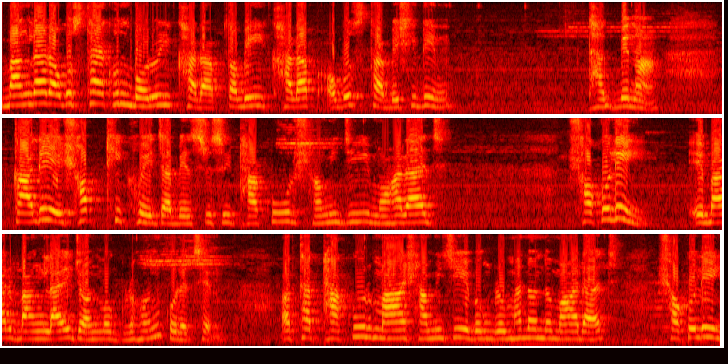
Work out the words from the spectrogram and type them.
বাংলার অবস্থা এখন বড়ই খারাপ, তবে এই খারাপ অবস্থা বেশি দিন থাকবে না। কালে সব ঠিক হয়ে যাবে। শ্রী শ্রী ঠাকুর, স্বামীজি, মহারাজ সকলেই এবার বাংলায় জন্মগ্রহণ করেছেন। অর্থাৎ ঠাকুর, মা, স্বামীজি এবং ব্রহ্মানন্দ মহারাজ সকলেই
